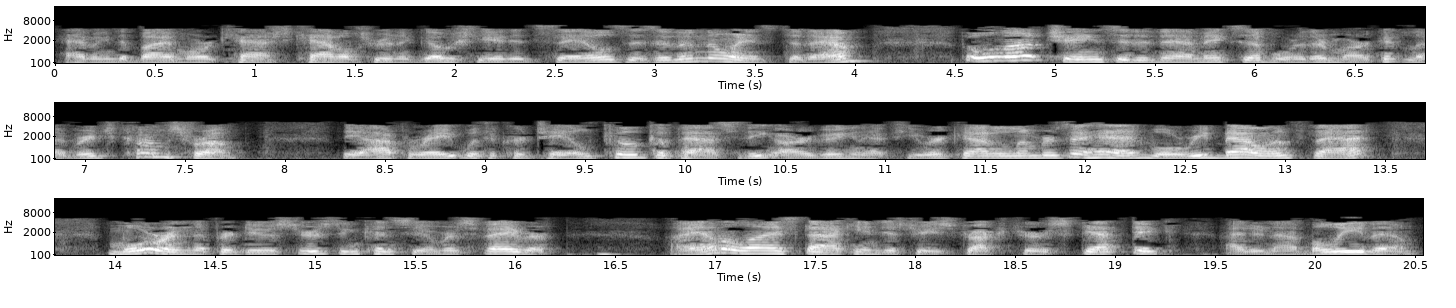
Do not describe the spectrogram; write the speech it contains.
Having to buy more cash cattle through negotiated sales is an annoyance to them, but will not change the dynamics of where their market leverage comes from. They operate with a curtailed kill capacity, arguing that fewer cattle numbers ahead will rebalance that more in the producers' and consumers' favor. I am a livestock industry structure skeptic. I do not believe them.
